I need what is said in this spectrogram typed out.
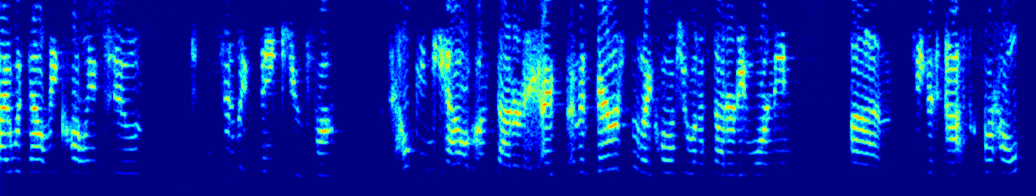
go by without me calling to sincerely thank you for helping me out on Saturday. I, I'm embarrassed that I called you on a Saturday morning um, to even ask for help,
